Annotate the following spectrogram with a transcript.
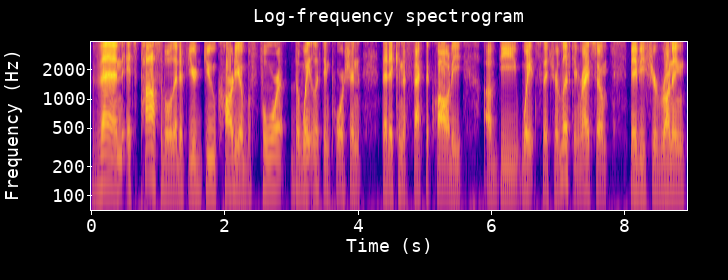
then it's possible that if you do cardio before the weightlifting portion, that it can affect the quality of the weights that you're lifting, right? So maybe if you're running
